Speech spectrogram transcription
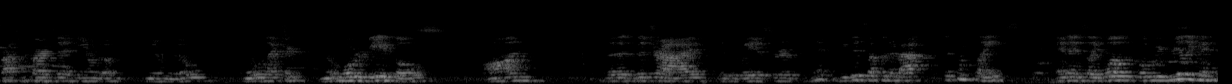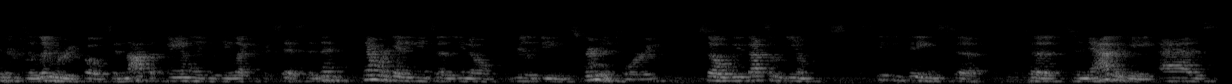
Prospect Park said, you know, no, you know, no no electric, no motor vehicles on the, the drive as a way to sort of, yeah, we did something about the complaints. And it's like, well, what we really meant is the delivery folks and not the families with the electric assist. And then, then we're getting into, you know, really being discriminatory. So we've got some, you know, sticky things to, to, to navigate as,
